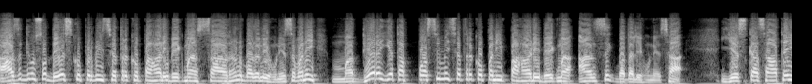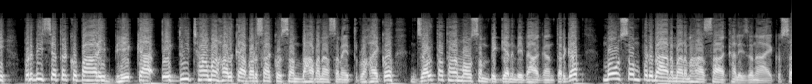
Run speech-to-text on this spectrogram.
आज दिउँसो देशको पूर्वी क्षेत्रको पहाड़ी भेगमा साधारण बदली हुनेछ भने मध्य र यता पश्चिमी क्षेत्रको पनि पहाड़ी भेगमा आंशिक बदली हुनेछ। यसका साथै पूर्वी क्षेत्रको पहाड़ी भेगका एक दुई ठाउँमा हल्का वर्षाको सम्भावना समेत रहेको जल तथा मौसम विज्ञान विभाग अन्तर्गत मौसम पूर्वानुमान महाशाखाले जनाएको छ।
